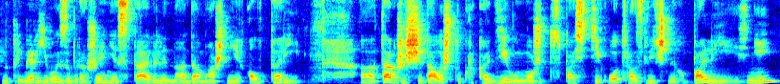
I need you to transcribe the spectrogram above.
Например, его изображение ставили на домашние алтари. Также считалось, что крокодил может спасти от различных болезней.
